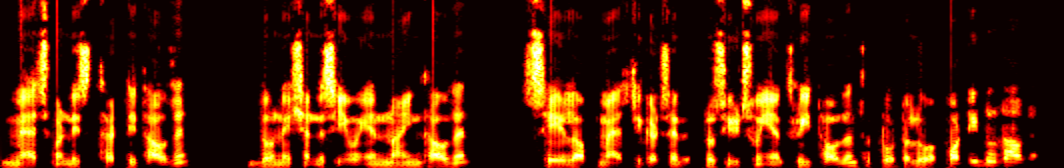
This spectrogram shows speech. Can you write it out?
Match fund is thirty thousand donation receive हुई है nine thousand sale of match ticket से प्रोसीड हुई है थ्री थाउज़ेंड तो टोटल हुआ फोर्टी टू थाउज़ेंड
